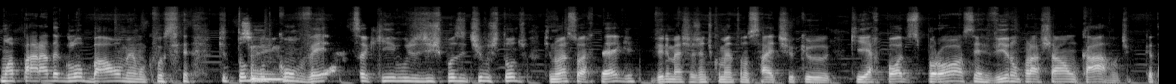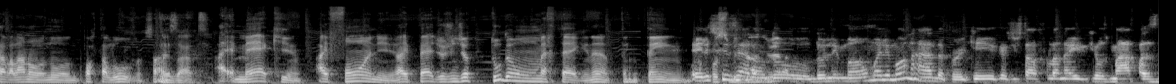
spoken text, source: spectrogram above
uma parada global mesmo, que você que todo Sim. mundo conversa, que os dispositivos todos, que não é só AirTag, vira e mexe a gente comenta no site que, o- que AirPods Pro serviram pra achar um carro, tipo, que tava lá no, no porta-luva, sabe? Exato. Mac, iPhone, iPad, hoje em dia tudo é um AirTag, né? Tem, tem Eles fizeram do, do limão uma limonada, porque a gente tava falando aí que os mapas,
